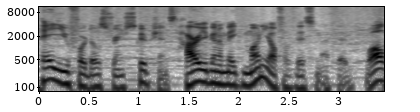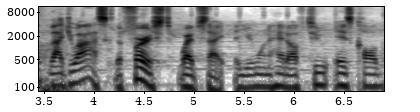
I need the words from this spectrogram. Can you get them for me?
pay you for those transcriptions? How are you going to make money off of this method? Well, glad you asked. The first website that you want to head off to is called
